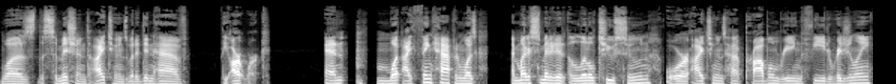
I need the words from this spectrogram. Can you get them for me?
was the submission to iTunes, but it didn't have the artwork. And what I think happened was I might have submitted it a little too soon, or iTunes had a problem reading the feed originally,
